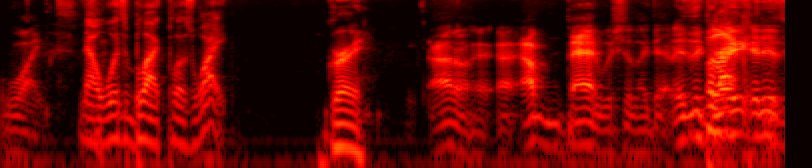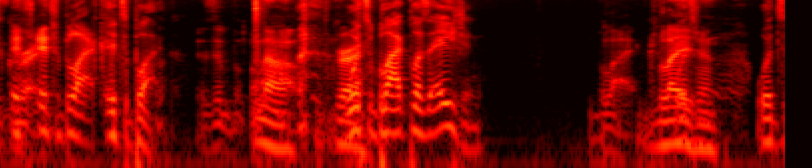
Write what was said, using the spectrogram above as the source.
White. now what's black plus white Gray. I don't. I, I'm bad with shit like that. Is it Black. gray? It is gray. It's, it's black. it's black is it No. wow. Gray. what's black plus Asian black? Blasian. what's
